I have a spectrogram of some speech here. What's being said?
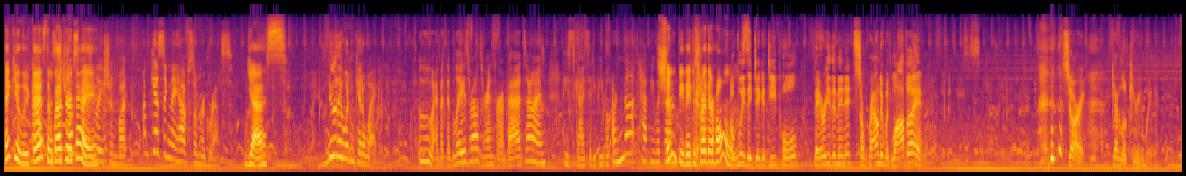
Thank you, Lucas. Now, I'm glad you're just okay. Speculation, but I'm guessing they have some regrets. Yes. Knew they wouldn't get away. Ooh, I bet the blaze rods are in for a bad time. These Sky City people are not happy with Shouldn't them. be. They destroy their homes. Hopefully they dig a deep hole, bury them in it, surrounded with lava, and... Sorry, got a little carried away there.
